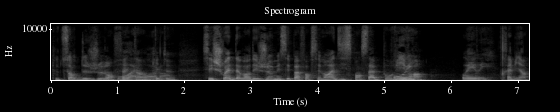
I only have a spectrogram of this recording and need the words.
Toutes sortes de jeux en fait. Hein, c'est chouette d'avoir des jeux, mais c'est pas forcément indispensable pour vivre. Oui, oui. Très bien.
